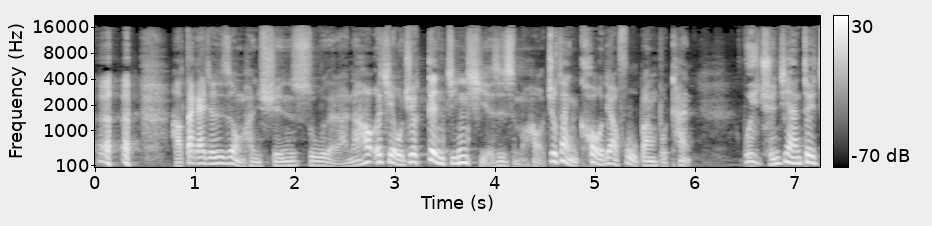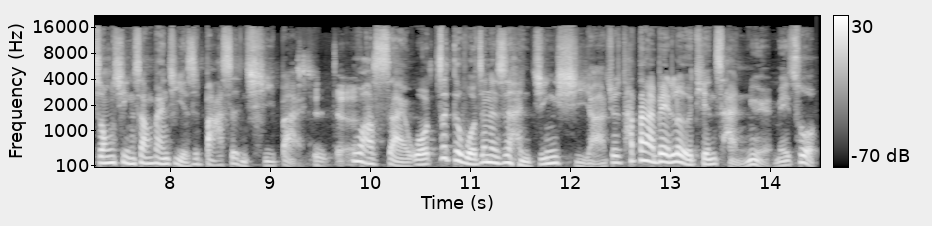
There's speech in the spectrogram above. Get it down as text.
好，大概就是这种很悬殊的啦。然后，而且我觉得更惊喜的是什么？哈，就算你扣掉富邦不看。味全竟然对中信上半季也是八胜七败，是的，哇塞，我这个我真的是很惊喜啊！就是他当然被乐天惨虐，没错，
